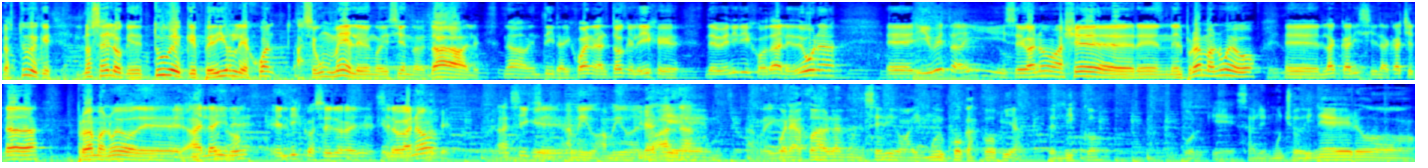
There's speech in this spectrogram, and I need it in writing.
los tuve que. No sé lo que tuve que pedirle a Juan. Hace un mes le vengo diciendo, dale. No, mentira. Y Juan al toque le dije de venir, dijo, dale, de una. Eh, y Beta ahí se ganó ayer en el programa nuevo, eh, La Caricia y la Cachetada. Programa nuevo de Al Aire. ¿no? El disco se lo, eh, se lo ganó. Así que. Amigos, amigos de la que, banda. fuera de hablando en serio, hay muy pocas copias del disco porque sale mucho dinero.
